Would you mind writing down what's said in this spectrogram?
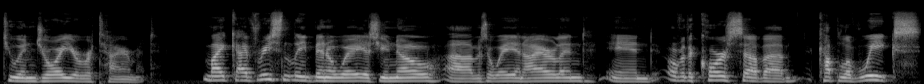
to enjoy your retirement. Mike, I've recently been away, as you know. Uh, I was away in Ireland, and over the course of a, a couple of weeks,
